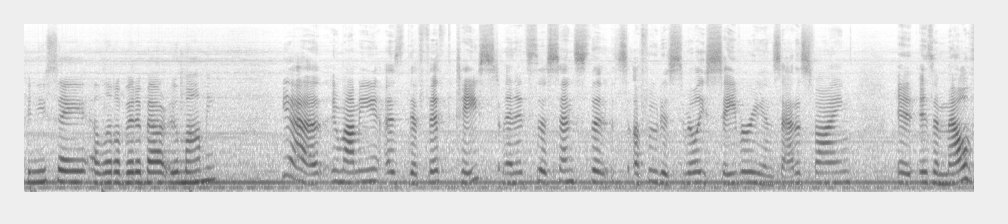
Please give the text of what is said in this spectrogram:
Can you say a little bit about umami? Yeah, umami is the fifth taste, and it's the sense that a food is really savory and satisfying. It is a mouth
